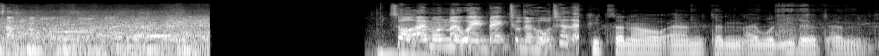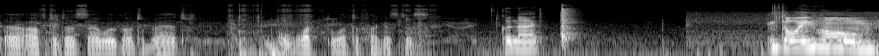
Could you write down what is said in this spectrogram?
somehow. So I'm on my way back to the hotel. Pizza now and then I will eat it and uh, after this I will go to bed. What what the fuck is this? Good night. Going home.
